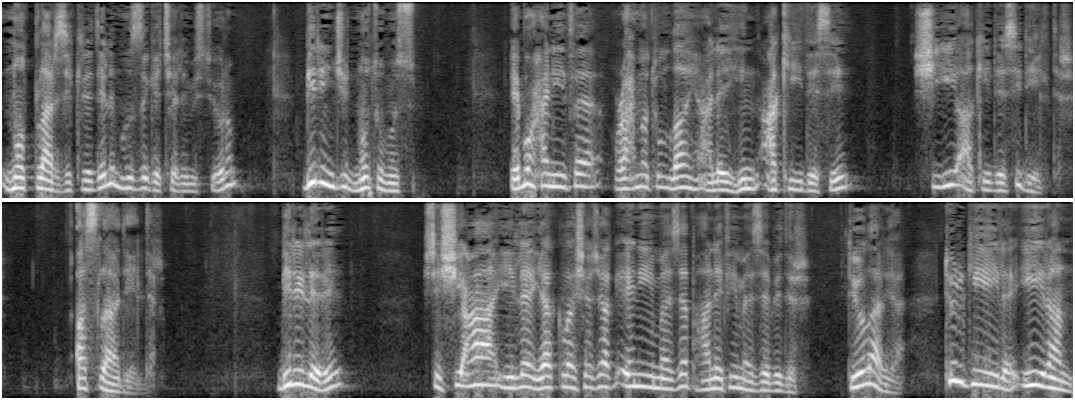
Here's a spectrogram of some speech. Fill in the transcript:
notlar zikredelim, hızlı geçelim istiyorum. Birinci notumuz, Ebu Hanife rahmetullahi aleyhin akidesi, Şii akidesi değildir. Asla değildir. Birileri, işte Şia ile yaklaşacak en iyi mezhep Hanefi mezhebidir. Diyorlar ya, Türkiye ile İran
